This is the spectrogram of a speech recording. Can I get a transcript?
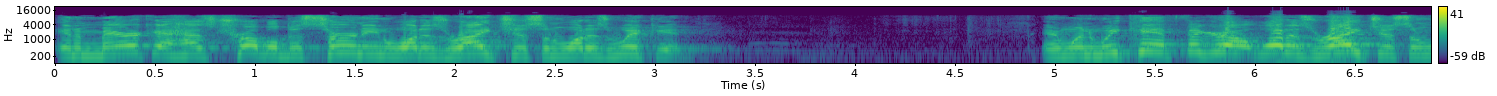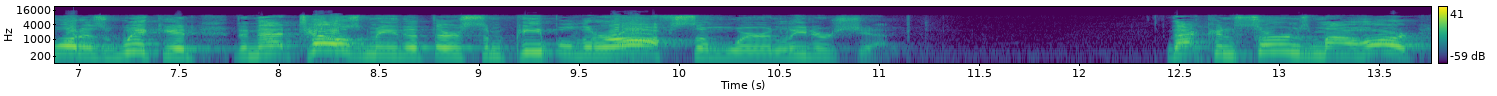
in America has trouble discerning what is righteous and what is wicked. And when we can't figure out what is righteous and what is wicked, then that tells me that there's some people that are off somewhere in leadership. That concerns my heart.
